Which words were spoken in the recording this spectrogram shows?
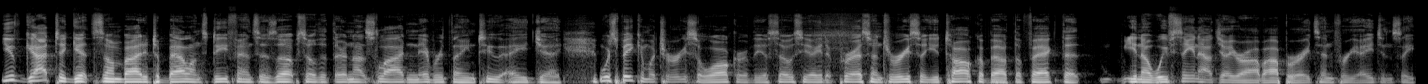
You've got to get somebody to balance defenses up so that they're not sliding everything to AJ. We're speaking with Teresa Walker of the Associated Press, and Teresa, you talk about the fact that you know we've seen how J. Rob operates in free agency.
